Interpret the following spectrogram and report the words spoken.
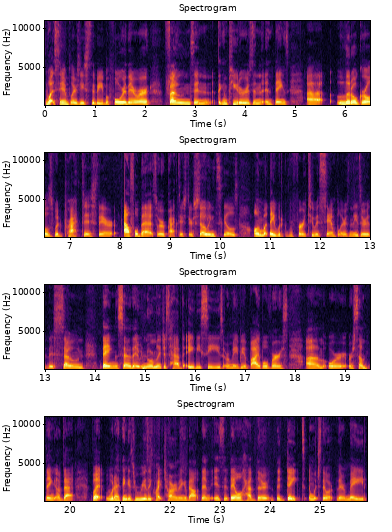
what samplers used to be before there were phones and the computers and, and things. Uh, little girls would practice their alphabets or practice their sewing skills on what they would refer to as samplers. And these are the sewn things. So they normally just have the ABCs or maybe a Bible verse um, or, or something of that. But what I think is really quite charming about them is that they'll have the, the date in which they're, they're made,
